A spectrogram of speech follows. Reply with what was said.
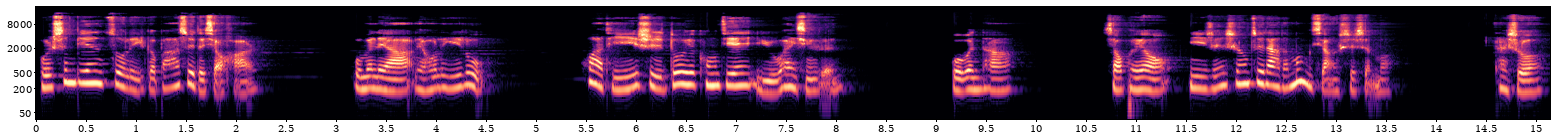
我身边坐了一个八岁的小孩，我们俩聊了一路。话题是多维空间与外星人。我问他：“小朋友，你人生最大的梦想是什么？”他说：“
